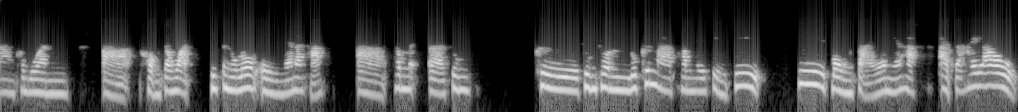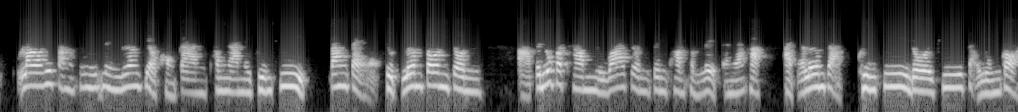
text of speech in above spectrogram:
นามขบวนอของจังหวัดพิษณุโลกเองเนี่ยนะคะทำชุมคือชุมชนลุกขึ้นมาทำในสิ่งที่ที่โปร่งใสอันนี้ค่ะ อาจจะให้เล่าเล่าให้ฟังสักนิดนึงเรื่องเกี่ยวของการทำงานในพื้นที่ตั้งแต่จุดเริ่มต้นจน เป็นรูปธรรมหรือว่าจนเป็นความสำเร็จอันเนี้ยค่ะ อาจจะเริ่มจากพื้นที่โดยที่สายลุงก่อน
